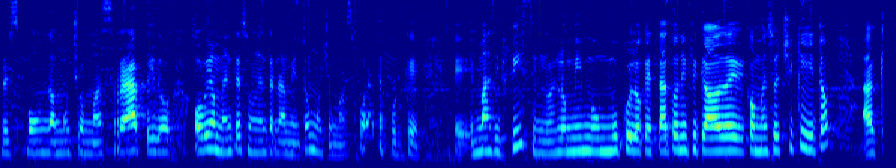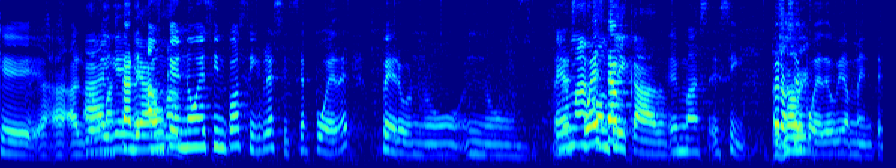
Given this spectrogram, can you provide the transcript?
responda mucho más rápido. Obviamente es un entrenamiento mucho más fuerte porque eh, es más difícil, no es lo mismo un músculo que está tonificado desde que comenzó chiquito a que a, a luego más tarde. Aunque no es imposible, sí se puede, pero no... no Es más complicado. Es más, eh, sí, pero se puede, obviamente.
